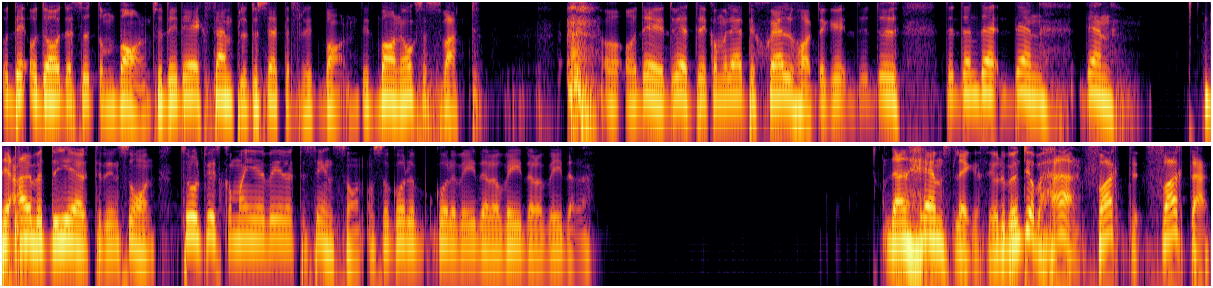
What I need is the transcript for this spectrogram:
och, det, och du har dessutom barn. Så det är det exemplet du sätter för ditt barn. Ditt barn är också svart. och, och det, du vet, det kommer leda till självhat. Det, du, du, den, den, den, den, det arvet du ger till din son, troligtvis kommer han ge vidare till sin son. Och så går det, går det vidare och vidare och vidare. Det är en hemsk legacy och du behöver inte jobba här. Fuck, fuck that.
